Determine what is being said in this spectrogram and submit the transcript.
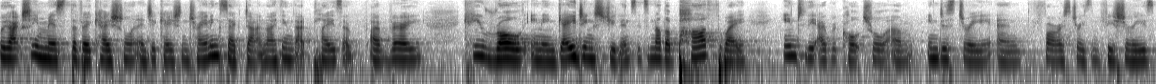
we've actually missed the vocational and education training sector and I think that plays a, a very key role in engaging students. It's another pathway into the agricultural um, industry and forestries and fisheries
